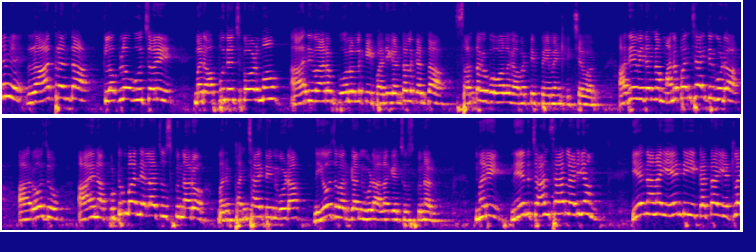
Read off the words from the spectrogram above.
ఏమి? రాత్రంతా క్లబ్లో కూర్చొని మరి అప్పు తెచ్చుకోవడమో ఆదివారం కూలోళ్ళకి పది గంటలకంతా సంతకు పోవాలి కాబట్టి పేమెంట్లు ఇచ్చేవారు. అదేవిధంగా మన పంచాయతీ కూడా ఆ రోజు ఆయన కుటుంబాన్ని ఎలా చూసుకున్నారో మరి పంచాయతీని కూడా నియోజకవర్గాన్ని కూడా అలాగే చూసుకున్నారు. మరి నేను చాలాసార్లు అడిగాం ఏ నాన్న ఏంటి ఈ కథ? ఎట్లా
